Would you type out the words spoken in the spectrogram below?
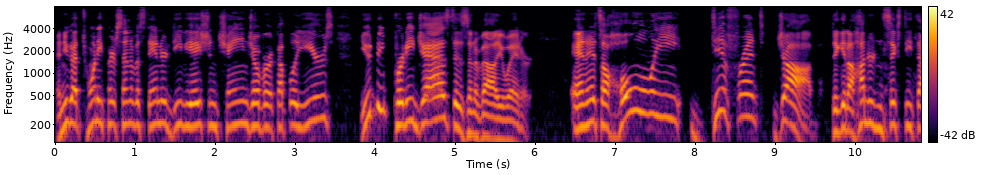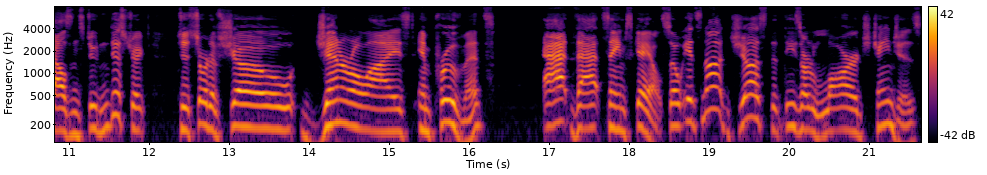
and you got 20% of a standard deviation change over a couple of years, you'd be pretty jazzed as an evaluator. And it's a wholly different job to get a 160,000 student district to sort of show generalized improvements at that same scale. So it's not just that these are large changes,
